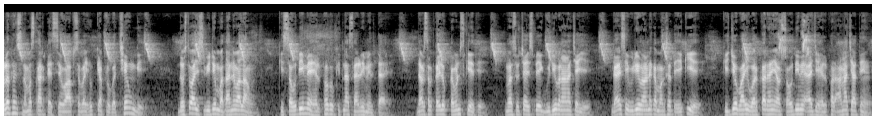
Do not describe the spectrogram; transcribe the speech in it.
हेलो फ्रेंड्स, नमस्कार। कैसे हो आप सब? आई होप कि आप लोग अच्छे होंगे। दोस्तों, आज इस वीडियो में बताने वाला हूँ कि सऊदी में हेल्पर को कितना सैलरी मिलता है। दरअसल कई लोग कमेंट्स किए थे। तो मैं सोचा इस पर एक वीडियो बनाना चाहिए। गाय से वीडियो बनाने का मकसद एक ही है कि जो भाई वर्कर हैं और सऊदी में एज ए हेल्पर आना चाहते हैं,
